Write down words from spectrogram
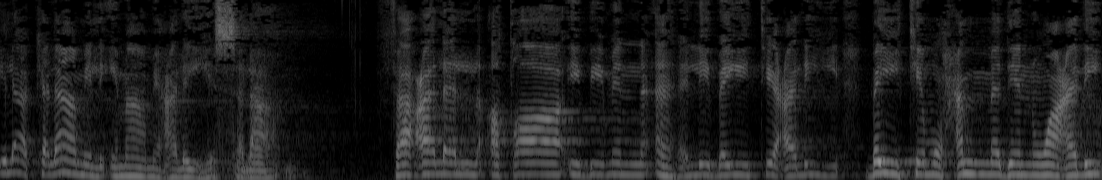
إلى كلام الإمام عليه السلام. فعلى الأطائب من أهل بيت علي بيت محمد وعلي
